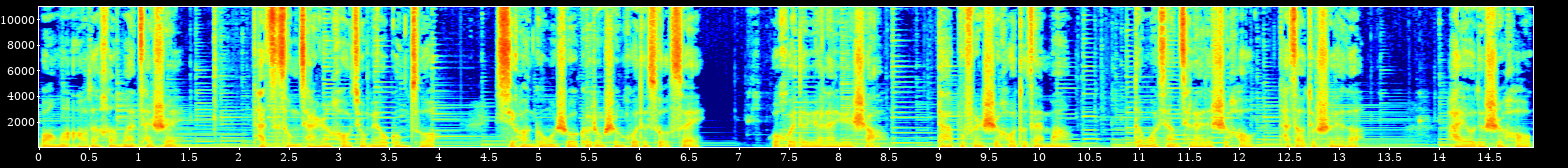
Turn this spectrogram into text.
往往熬得很晚才睡。她自从嫁人后就没有工作，喜欢跟我说各种生活的琐碎。我回的越来越少，大部分时候都在忙。等我想起来的时候，她早就睡了。还有的时候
